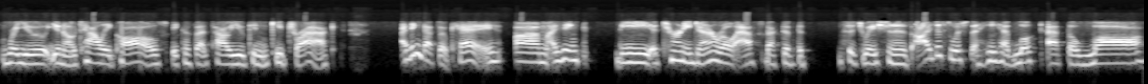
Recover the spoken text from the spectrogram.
where you, you know, tally calls because that's how you can keep track. I think that's okay. Um, I think the attorney general aspect of the situation is I just wish that he had looked at the law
